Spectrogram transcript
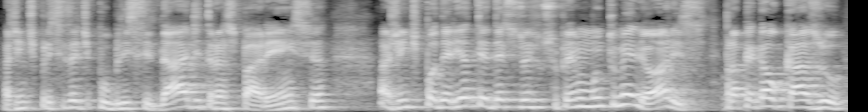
a gente precisa de publicidade e transparência, a gente poderia ter decisões do Supremo muito melhores. Para pegar o caso,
